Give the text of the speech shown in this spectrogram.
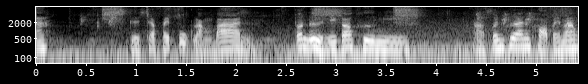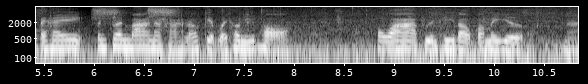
นะ เดี๋ยวจะไปปลูกหลังบ้าน ต้นอื่นนี่ก็คือมีอเพื่อนๆขอไปมั่งไปให้เพื่อนๆบ้างนะคะ แล้วเก็บไว้เท่านี้พอ เพราะว่าพื้นที่เราก็ไม่เยอะนะ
